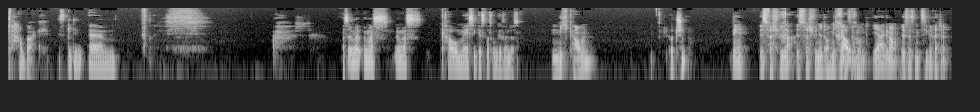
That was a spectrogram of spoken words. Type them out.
Tabak. Es geht in, ähm, Also irgendwas, irgendwas, irgendwas Kaumäßiges, was ungesundes. Nicht kauen? Lutschen? Nee. Es verschwindet, Ra es verschwindet auch nicht Rauchen. ganz im Mund. Ja, genau. Es ist eine Zigarette.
